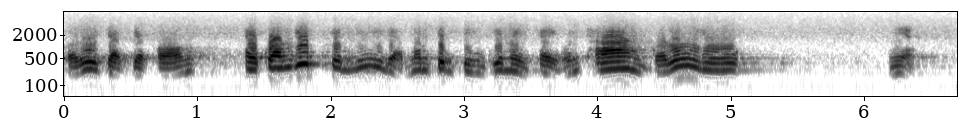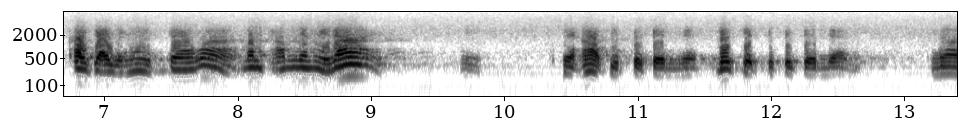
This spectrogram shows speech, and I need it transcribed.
ก็รู้จักเจ้าของไอ้ความยึดเช่นนี้เนี่ยมันเป็นสิ่งที่ไม่ใช่หนทางก็รู้อยู่ เนี่ย เข้าใจอย่างนี้แต่ว่ามันทำยังไม่ได้ เนี่ห้าสิบเปอร์เซ็นเนี่ยหรือเจ็ดสิบเปอร์เซ็นเนี่ยนะ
